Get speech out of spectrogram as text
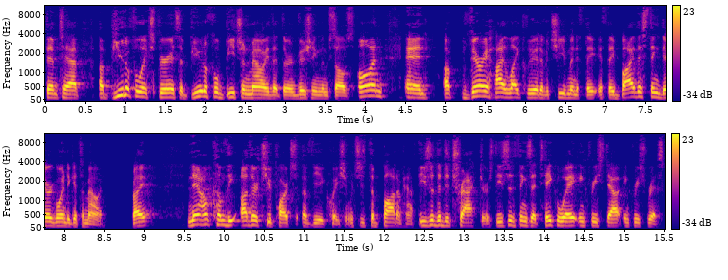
them to have a beautiful experience, a beautiful beach in Maui that they're envisioning themselves on, and a very high likelihood of achievement. If they, if they buy this thing, they're going to get to Maui, right? Now come the other two parts of the equation, which is the bottom half. These are the detractors. These are the things that take away, increased doubt, increased risk.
